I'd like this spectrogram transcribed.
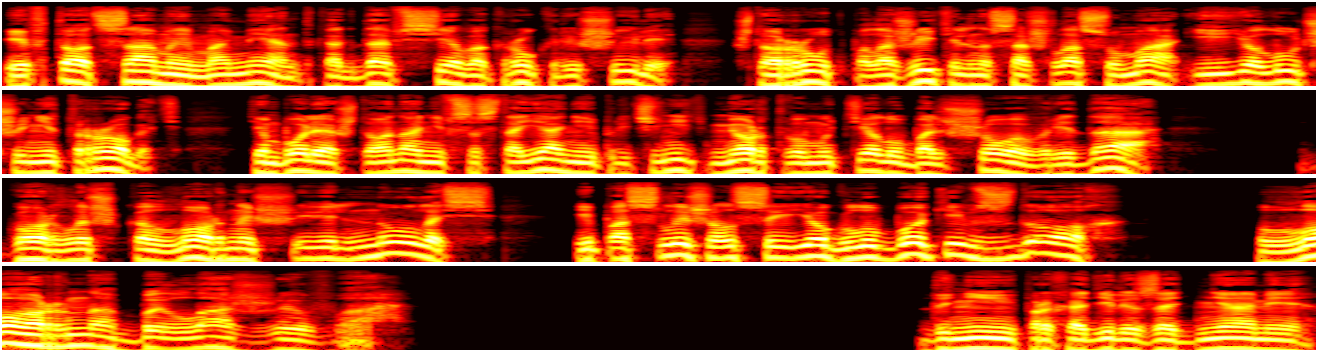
И в тот самый момент, когда все вокруг решили, что Рут положительно сошла с ума и ее лучше не трогать, тем более что она не в состоянии причинить мертвому телу большого вреда, горлышко Лорны шевельнулось, и послышался ее глубокий вздох. Лорна была жива. Дни проходили за днями,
